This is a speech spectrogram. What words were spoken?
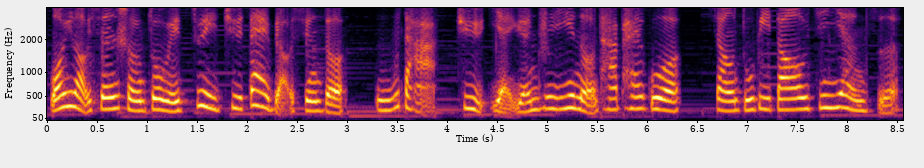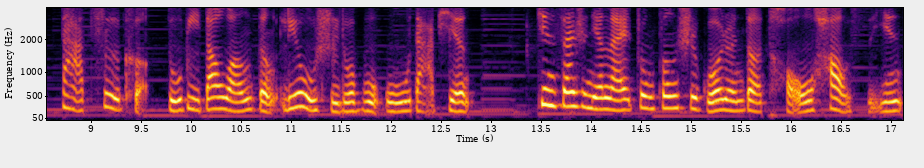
王宇老先生作为最具代表性的武打剧演员之一呢，他拍过像《独臂刀》《金燕子》《大刺客》《独臂刀王》等六十多部武打片。近三十年来，中风是国人的头号死因。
